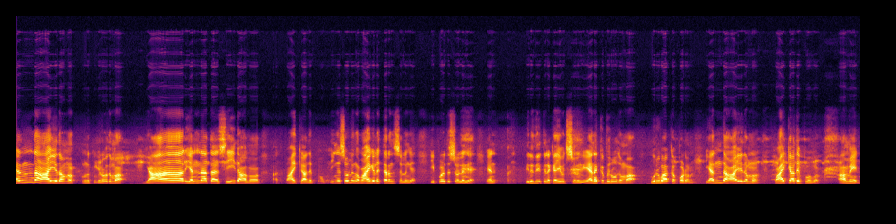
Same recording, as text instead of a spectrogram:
எந்த ஆயுதமும் உனக்கு விரோதமாக யார் என்னத்தை செய்தாலும் அது வாய்க்காது போகும். நீங்கள் சொல்லுங்கள் வாய்களை திறந்து சொல்லுங்கள் இப்பொழுது சொல்லுங்கள் என் இருதயத்தில் கை வச்சு சொல்லுங்கள் எனக்கு விரோதமாக உருவாக்கப்படும். எந்த ஆயுதமும் வாய்க்காதே போகும். ஆமேன்.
